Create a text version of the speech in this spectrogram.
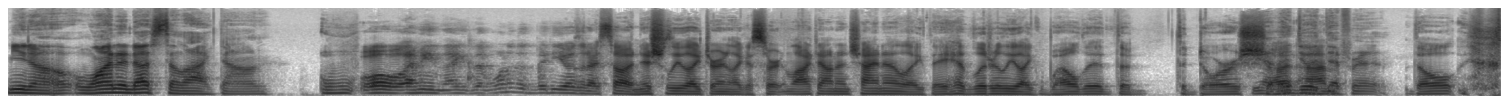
you know, wanted us to lock down. Oh, I mean, like the, one of the videos that I saw initially, like during like a certain lockdown in China, like they had literally like welded the the doors Yeah, shut. they do it on- different. They'll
